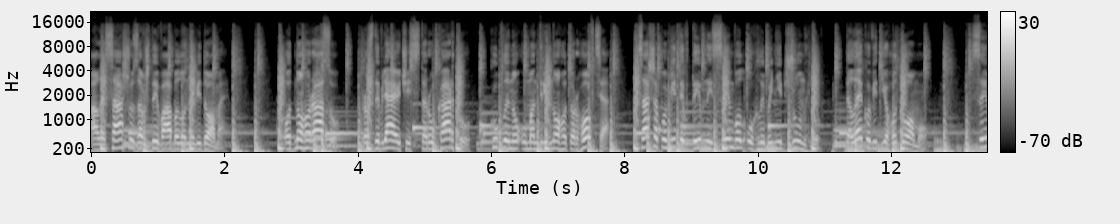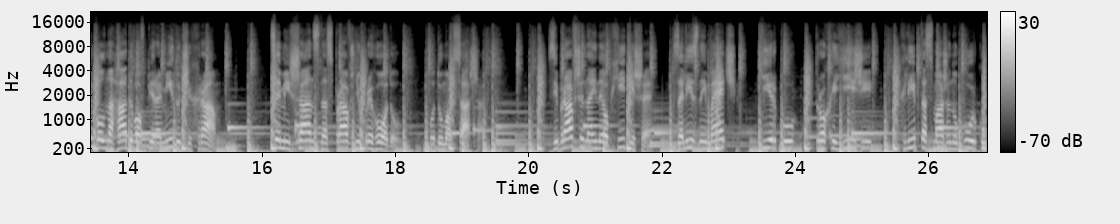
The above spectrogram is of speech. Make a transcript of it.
Але Сашу завжди вабило невідоме. Одного разу, роздивляючись стару карту, куплену у мандрівного торговця, Саша помітив дивний символ у глибині джунглів, далеко від його дому. Символ нагадував піраміду чи храм. Це мій шанс на справжню пригоду, подумав Саша. Зібравши найнеобхідніше залізний меч, кірку, трохи їжі, хліб та смажену курку,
